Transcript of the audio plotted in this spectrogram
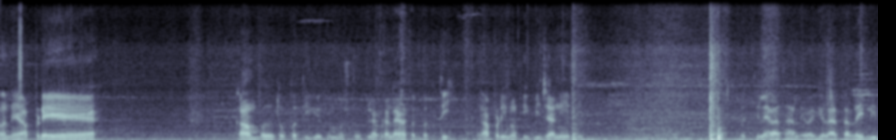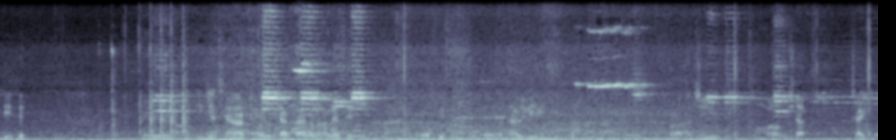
અને આપણે કામ બધું તો પતી ગયું હતું મોસ્ટ ઓફલી આપણે લાવ્યા હતા બત્તી. આપણી નહોતી, બીજાની હતી. બત્તી લાવ્યા હતા, લેવા ગયેલા હતા, લઈ લીધી છે. થઈ ગયા છે આઠ વિચાર તારણ હાલે છે. તો વધાવી લીધી પણ હજી વિચાર જાય છે.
